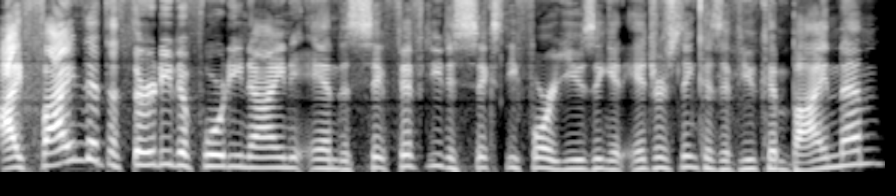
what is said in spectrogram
I find that the 30 to 49 and the 50 to 64 using it interesting because if you combine them,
